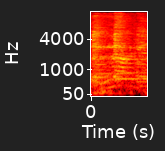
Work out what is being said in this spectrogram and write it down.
Love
